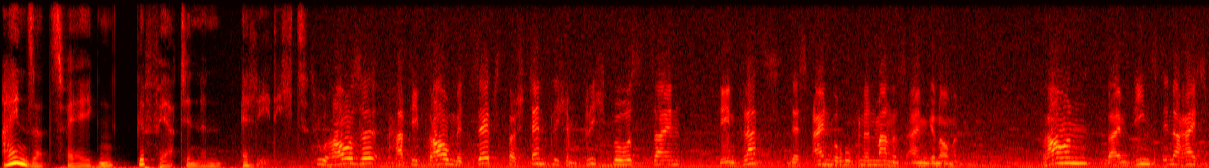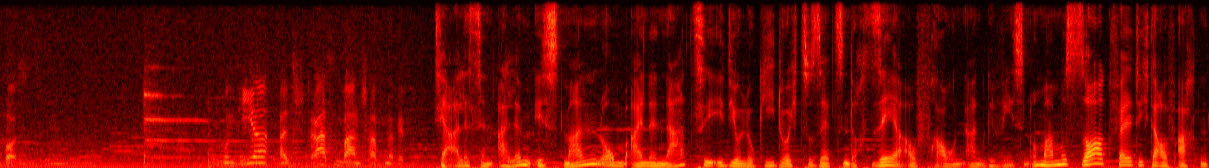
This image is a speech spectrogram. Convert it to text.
einsatzfähigen Gefährtinnen erledigt. Zu Hause hat die Frau mit selbstverständlichem Pflichtbewusstsein den Platz des einberufenen Mannes eingenommen. Frauen beim Dienst in der Reichspost. Und hier als Straßenbahnschaffnerin. Tja, alles in allem ist man, um eine Nazi-Ideologie durchzusetzen, doch sehr auf Frauen angewiesen. Und man muss sorgfältig darauf achten,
